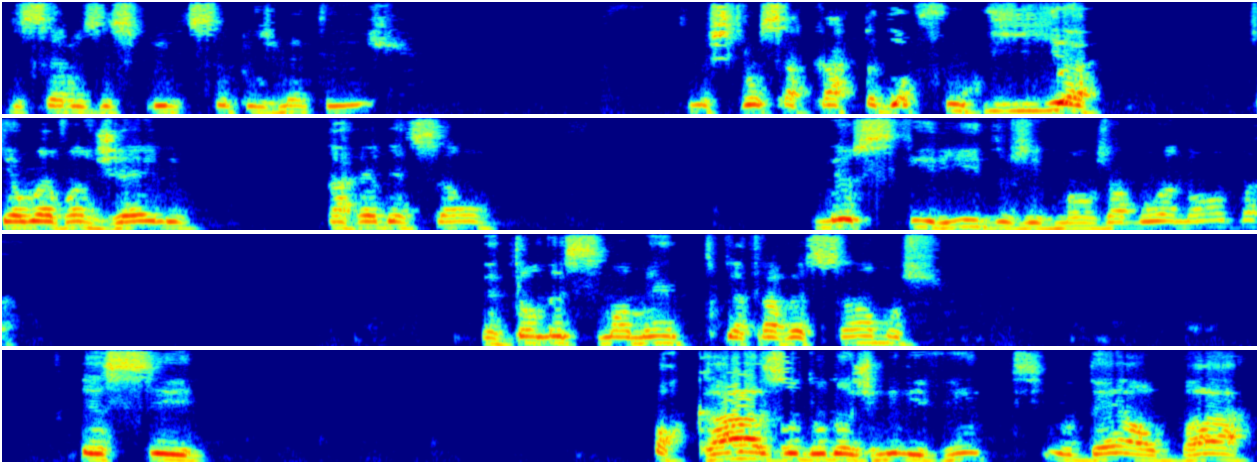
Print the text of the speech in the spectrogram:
disseram os espíritos simplesmente isso. Nos trouxe a carta de alforria, que é o evangelho da redenção. Meus queridos irmãos, a boa nova. Então, nesse momento que atravessamos esse ocaso do 2020, o Dealbar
